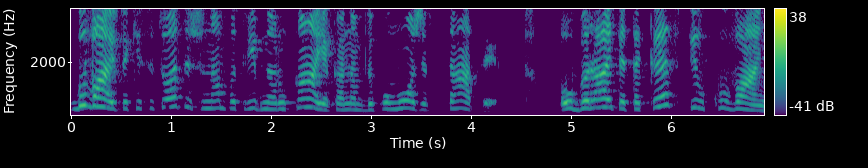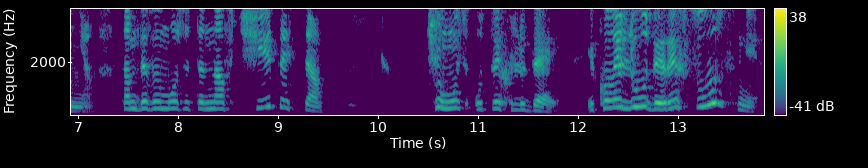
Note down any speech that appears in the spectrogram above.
бувають такі ситуації, що нам потрібна рука, яка нам допоможе встати. Обирайте таке спілкування, там, де ви можете навчитися чомусь у цих людей. І коли люди ресурсні,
